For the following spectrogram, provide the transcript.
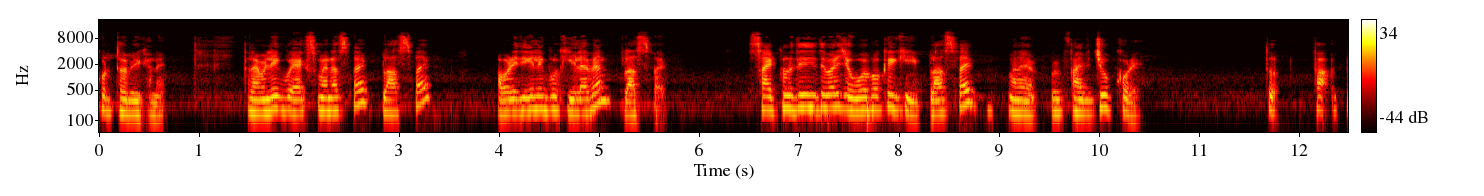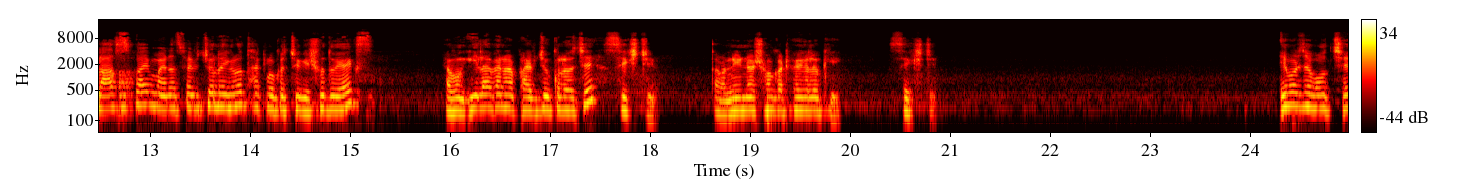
করতে হবে এখানে। তাহলে আমি লিখব x minus five plus five আবার এদিকে লিখব কি? Eleven plus five side note দিয়ে দিতে পারি যে উভয় পক্ষে কি? প্লাস ফাইভ মানে ফাইভ যোগ করে। প্লাস ফাইভ মাইনাস ফাইভ চলে গেলো থাকল হচ্ছে কি শুধু এক্স এবং ইলেভেন আর ফাইভ যোগ করলে হচ্ছে সিক্সটিন তারপর নির্ণয় সংখ্যাটি হয়ে গেল কি? সিক্সটিন এবার যাব হচ্ছে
